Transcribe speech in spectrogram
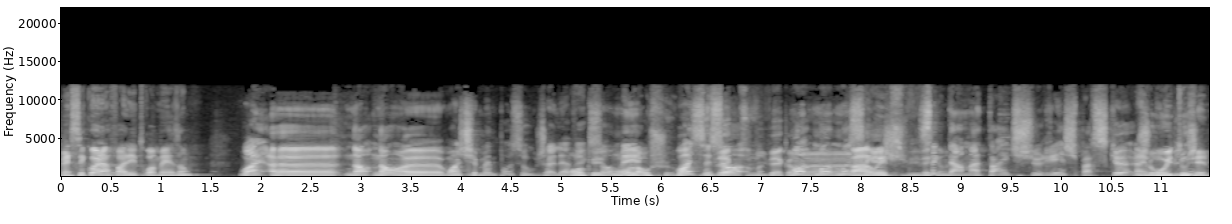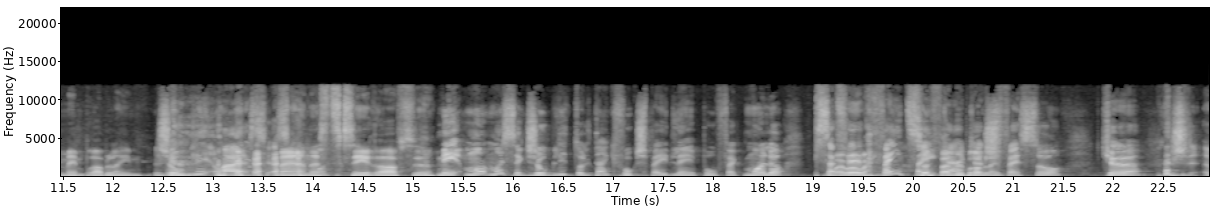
Mais c'est quoi l'affaire des trois maisons? Ouais, euh, non, non, euh, ouais, je sais même pas où j'allais avec Ok, ça, on mais lâche ouais, c'est disais ça. que tu vivais comme moi, un- moi, moi, Ah c'est- oui, tu vivais c'est comme que dans ma tête, je suis riche parce que Hey, j'oublie. moi et tout, j'ai le même problème. J'oublie. Ouais, c'est- Man, excuse-moi. que c'est rough, ça? Mais moi, moi c'est que j'oublie tout le temps qu'il faut que je paye de l'impôt. Fait que moi, là, pis ça Ouais, fait ouais, ouais. 25 Ce fameux ans que problème. je fais ça, que je- euh,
